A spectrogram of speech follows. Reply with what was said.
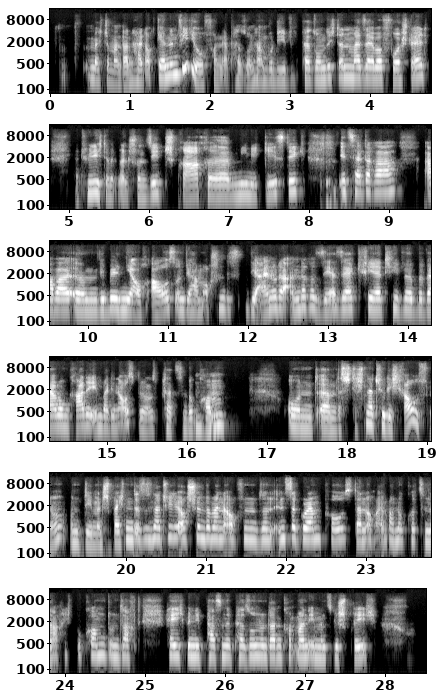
möchte man dann halt auch gerne ein Video von der Person haben, wo die Person sich dann mal selber vorstellt. Natürlich, damit man schon sieht, Sprache, Mimik, Gestik etc. Aber ähm, wir bilden ja auch aus und wir haben auch schon das, die ein oder andere sehr, sehr kreative Bewerbung gerade eben bei den Ausbildungsplätzen bekommen. Mhm. Und ähm, das sticht natürlich raus, ne? Und dementsprechend ist es natürlich auch schön, wenn man auf einen, so einen Instagram-Post dann auch einfach eine kurze Nachricht bekommt und sagt, hey, ich bin die passende Person und dann kommt man eben ins Gespräch.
